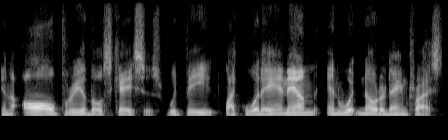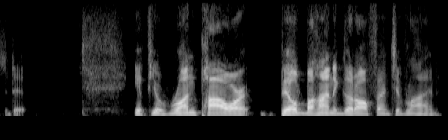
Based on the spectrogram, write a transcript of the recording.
in all three of those cases would be like what A&M and what Notre Dame tries to do. If you run power, build behind a good offensive line,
